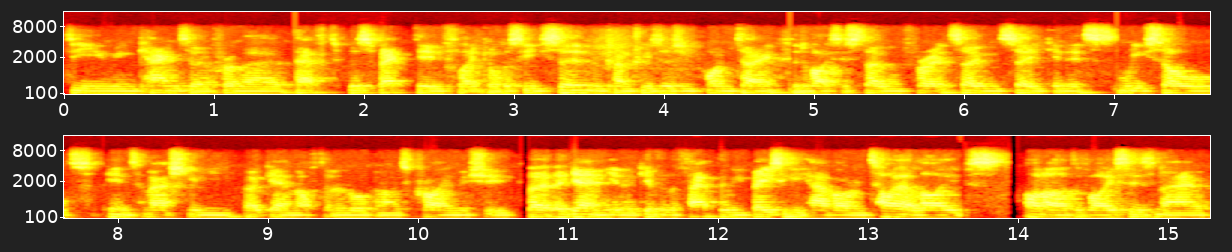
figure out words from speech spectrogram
do you encounter from a theft perspective? Like obviously certain countries, as you point out, the device is stolen for its own sake and it's resold internationally, again, often an organized crime issue. But again, you know, given the fact that we basically have our entire lives on our devices now,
